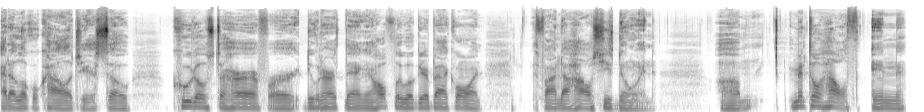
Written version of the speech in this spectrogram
at a local college here. So kudos to her for doing her thing, and hopefully we'll get her back on to find out how she's doing. Um, mental health and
